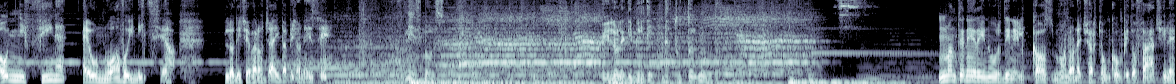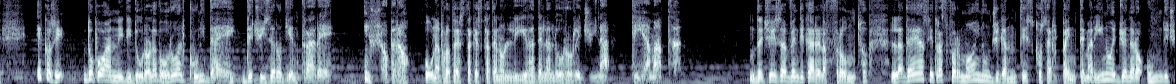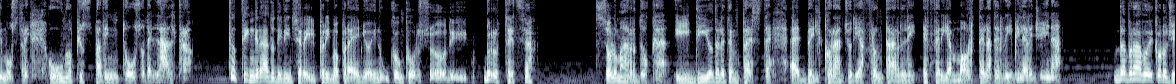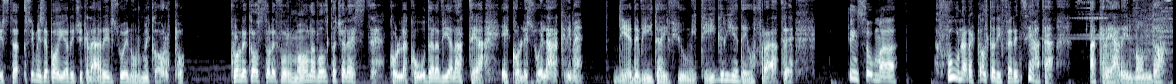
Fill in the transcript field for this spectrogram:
Ogni fine è un nuovo inizio. Lo dicevano già i babilonesi. Mythballs. Pillole di miti da tutto il mondo. Mantenere in ordine il cosmo non è certo un compito facile e così, dopo anni di duro lavoro, alcuni dei decisero di entrare in sciopero. Una protesta che scatenò l'ira della loro regina, Tiamat. Decisa a vendicare l'affronto, la dea si trasformò in un gigantesco serpente marino e generò undici mostri, uno più spaventoso dell'altro. Tutti in grado di vincere il primo premio in un concorso di bruttezza. Solo Marduk, il dio delle tempeste, ebbe il coraggio di affrontarli e ferì a morte la terribile regina. Da bravo ecologista si mise poi a riciclare il suo enorme corpo. Con le costole formò la volta celeste, con la coda la via lattea e con le sue lacrime diede vita ai fiumi Tigri ed Eufrate. Insomma, fu una raccolta differenziata a creare il mondo.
